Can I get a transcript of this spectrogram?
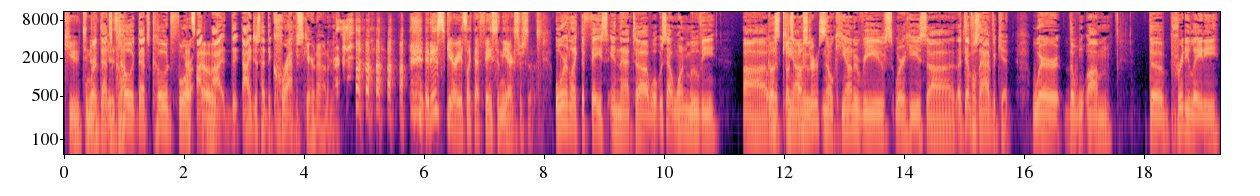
cue to know Right, that that's it is now- code. That's code for. That's code. I, I, th- I just had the crap scared out of me. it is scary it's like that face in the exorcist Or like the face in that. Uh, what was that one movie? Uh, Ghost- with Keanu, Ghostbusters? No, Keanu Reeves, where he's uh, a devil's advocate, where the um, the pretty lady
